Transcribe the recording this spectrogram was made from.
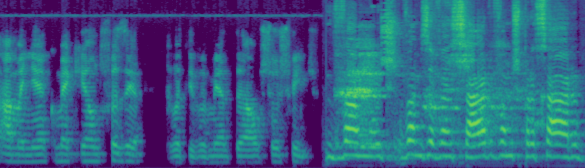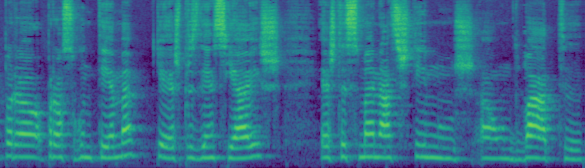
amanhã como é que é onde fazer relativamente aos seus filhos. Vamos, vamos avançar, vamos passar para, para o segundo tema, que é as presidenciais. Esta semana assistimos a um debate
